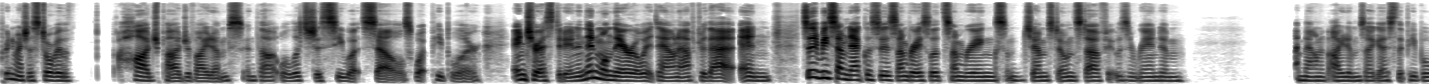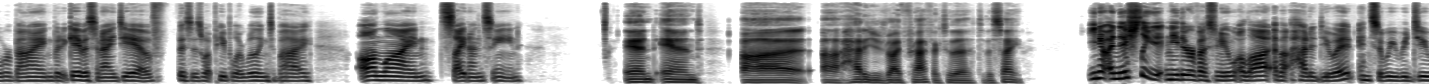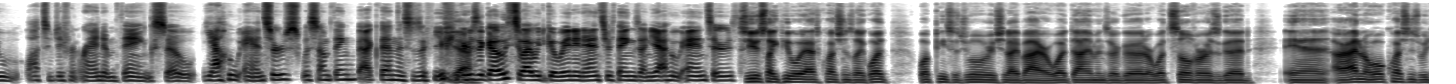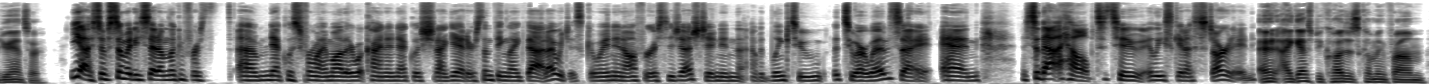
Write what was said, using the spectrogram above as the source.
pretty much a store with hodgepodge of items and thought, well, let's just see what sells, what people are interested in, and then we'll narrow it down after that. And so there'd be some necklaces, some bracelets, some rings, some gemstone stuff. It was a random amount of items, I guess, that people were buying, but it gave us an idea of this is what people are willing to buy online, sight unseen. And and uh, uh, how did you drive traffic to the to the site? You know, initially, neither of us knew a lot about how to do it. And so we would do lots of different random things. So Yahoo Answers was something back then. This is a few Yeah. years ago. So I would go in and answer things on Yahoo Answers. So just like people would ask questions like what what piece of jewelry should I buy or what diamonds are good or what silver is good and or I don't know what questions would you answer? Yeah. So if somebody said, I'm looking for a necklace for my mother, what kind of necklace should I get? Or something like that. I would just go in and offer a suggestion and I would link to to our website. And so that helped to at least get us started. And I guess because it's coming from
